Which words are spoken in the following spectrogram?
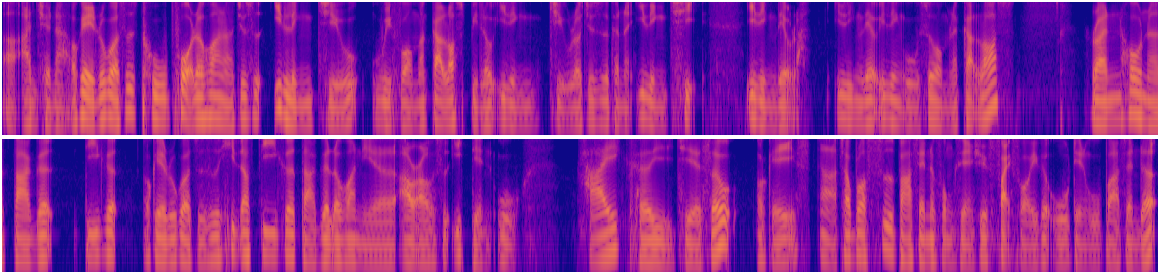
啊安全啊。OK，如果是突破的话呢，就是一零九，with 我们 got loss below 一零九了，就是可能一零七。一零六啦，一零六一零五是我们的 got loss，然后呢，打个第一个，OK，如果只是 hit 到第一个打个的话，你的 RR 是一点五，还可以接受，OK，啊，差不多四八线的风险去 fight for 一个五点五八线的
